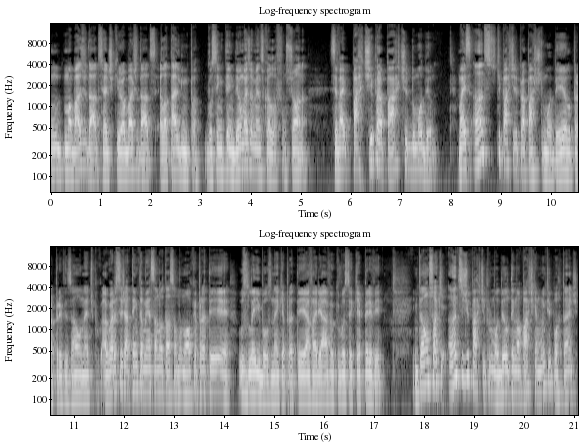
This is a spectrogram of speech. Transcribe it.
um, uma base de dados, você adquiriu a base de dados, ela tá limpa, você entendeu mais ou menos como ela funciona, você vai partir para a parte do modelo. Mas antes de partir para a parte do modelo, para previsão, né? Tipo, agora você já tem também essa anotação manual que é para ter os labels, né? Que é para ter a variável que você quer prever. Então, só que antes de partir para o modelo, tem uma parte que é muito importante,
